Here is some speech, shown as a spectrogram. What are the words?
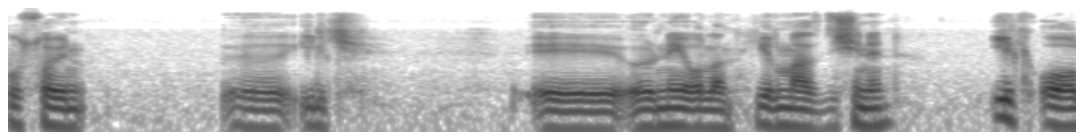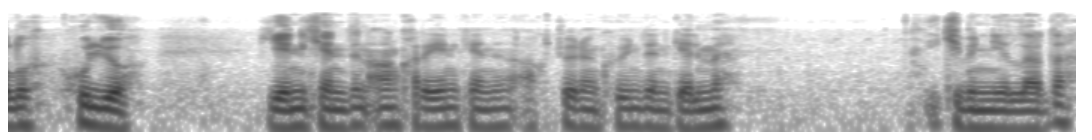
bu soyun e, ilk e, örneği olan Yılmaz dişinin ilk oğlu Julio. Yenikendin Ankara Yenikendin Akçören köyünden gelme 2000'li yıllarda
